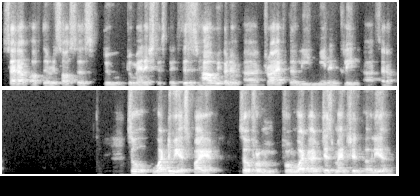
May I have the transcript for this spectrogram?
setup of the resources to, to manage this. This is how we're going to uh, drive the lean, mean, and clean uh, setup. So what do we aspire? So from, from what I've just mentioned earlier,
